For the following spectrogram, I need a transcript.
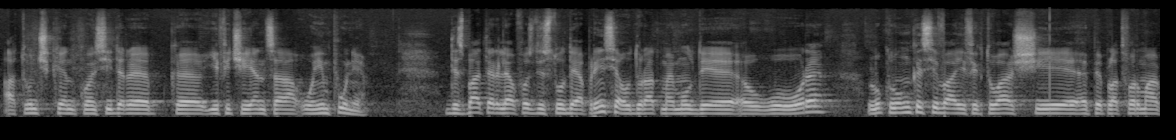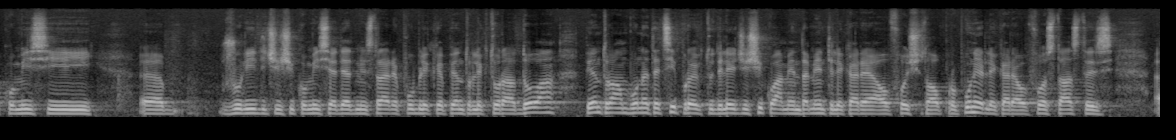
atunci când consideră că eficiența o impune. Dezbaterile au fost destul de aprinse, au durat mai mult de uh, o oră. Lucrul încă se va efectua și pe platforma Comisiei uh, juridice și Comisia de Administrare Publică pentru lectura a doua, pentru a îmbunătăți proiectul de lege și cu amendamentele care au fost sau propunerile care au fost astăzi uh,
